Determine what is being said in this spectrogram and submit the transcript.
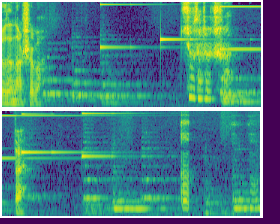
就在那儿吃吧。就在这儿吃。对，嗯，哦哦。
